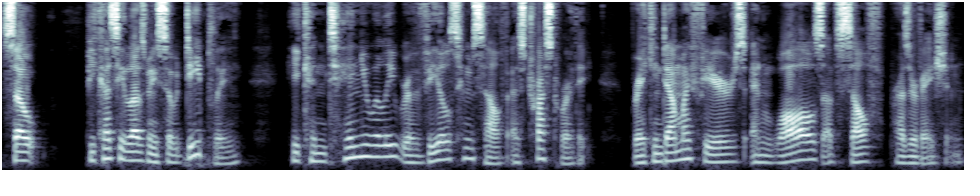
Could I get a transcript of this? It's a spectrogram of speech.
So, because he loves me so deeply, he continually reveals himself as trustworthy, breaking down my fears and walls of self preservation.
